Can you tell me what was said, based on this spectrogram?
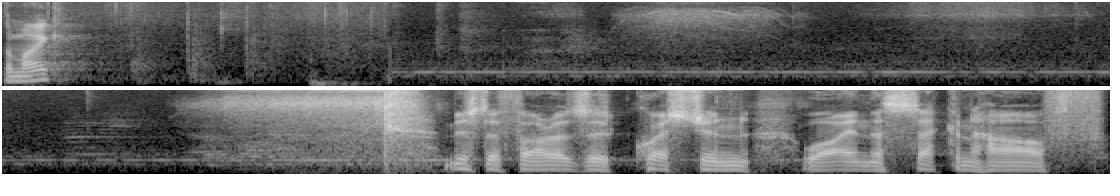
The mic? Mr. A question why in the second half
